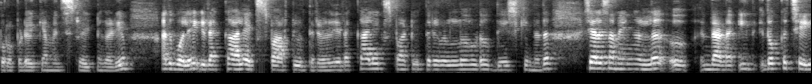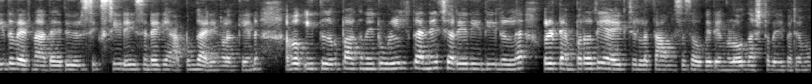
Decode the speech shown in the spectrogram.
പുറപ്പെടുവിക്കാൻ മജിസ്ട്രേറ്റിന് കഴിയും. അതുപോലെ ഇടക്കാല എക്സ്പാർട്ടി ഉത്തരവുകൾ. ഇടക്കാല എക്സ്പാർട്ടി ഉത്തരവുകളിലൂടെ ഉദ്ദേശിക്കുന്നത് ചില സമയങ്ങളിൽ എന്താണ് ഇതൊക്കെ ചെയ്തു വരുന്ന അതായത് ഒരു സിക്സ്റ്റി ഡേയ്സിന്റെ ഗ്യാപ്പും കാര്യങ്ങളൊക്കെയാണ്. അപ്പോൾ ഈ തീർപ്പാക്കുന്നതിന്റെ ഉള്ളിൽ തന്നെ ചെറിയ രീതിയിലുള്ള ഒരു ടെമ്പററി ആയിട്ടുള്ള താമസ സൗകര്യങ്ങളോ നഷ്ടപരിപരമോ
